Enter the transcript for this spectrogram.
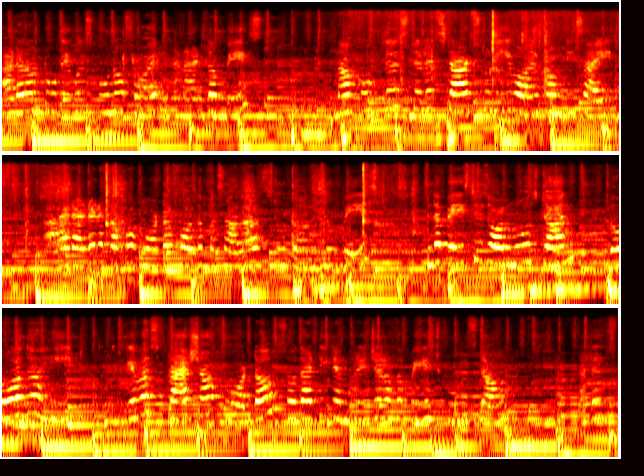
Add around 2 tablespoons of oil and add the paste. Now cook this till it starts to leave oil from the sides. I had added a cup of water for the masalas to turn to paste. When the paste is almost done, lower the heat. Give a splash of water so that the temperature of the paste cools down. 2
